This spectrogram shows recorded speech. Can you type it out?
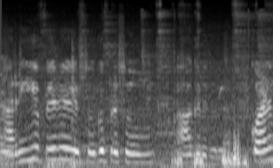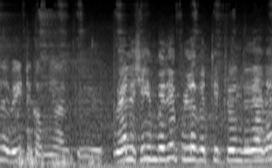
நிறைய பேர் சுகப்பிரசவம் ஆகுறது இல்லை குழந்தை வெயிட் கம்மியாக இருக்குது வேலை செய்யும்போதே பிள்ளை பற்றிட்டு வந்ததாக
